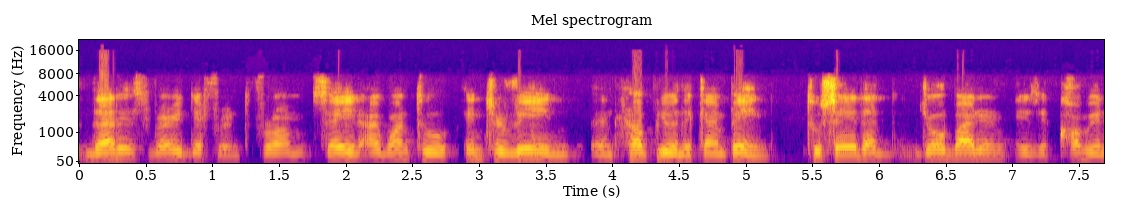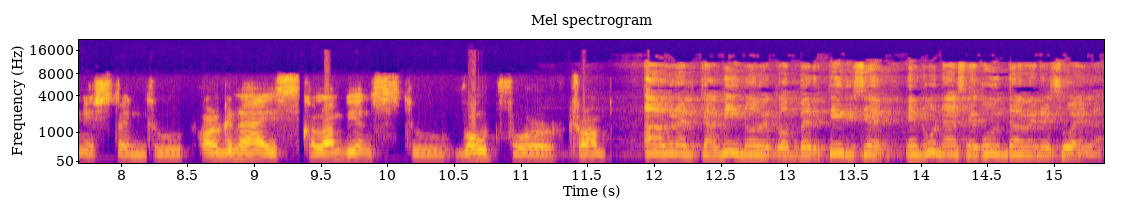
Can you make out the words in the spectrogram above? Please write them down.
That is very different from saying, I want to intervene and help you in the campaign. To say that Joe Biden is a communist and to organize Colombians to vote for Trump. Abre el camino de convertirse en una segunda Venezuela.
